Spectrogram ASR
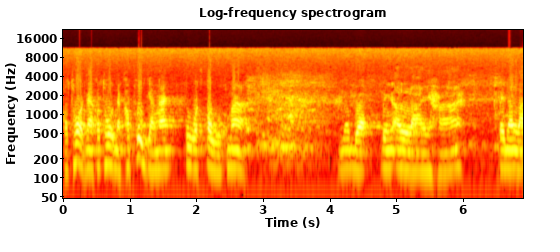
ขอโทษนะขอโทษนะเขาพูดอย่างนั้นปวดตูดมากแล้วบอกเป็นอะไรหา เป็นอะไร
